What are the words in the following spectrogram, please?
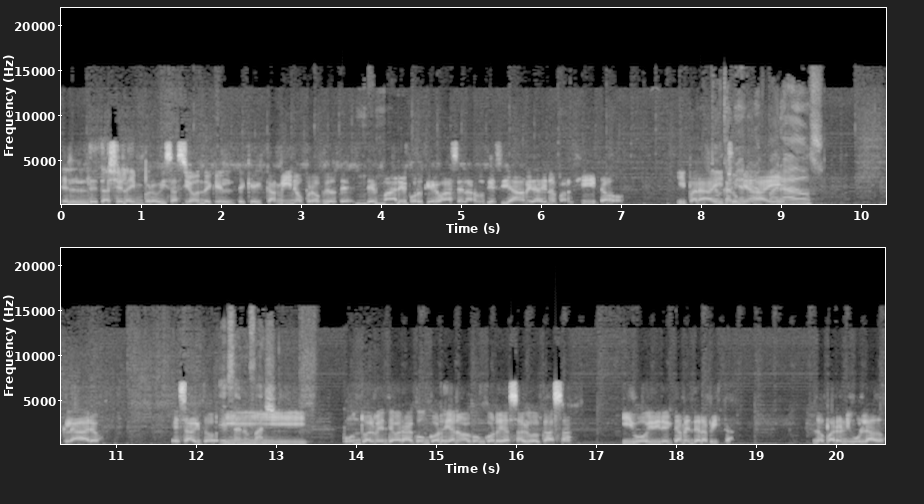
el detalle de la improvisación, de que el, de que el camino propio te, te Ujú. pare porque vas en la ruta y decís, ah, mira, hay una parrillita, o- y pará y chumeás ahí. parados. Claro, exacto. Esa no y puntualmente ahora a Concordia no, a Concordia salgo de casa y voy directamente a la pista. No paro en ningún lado.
